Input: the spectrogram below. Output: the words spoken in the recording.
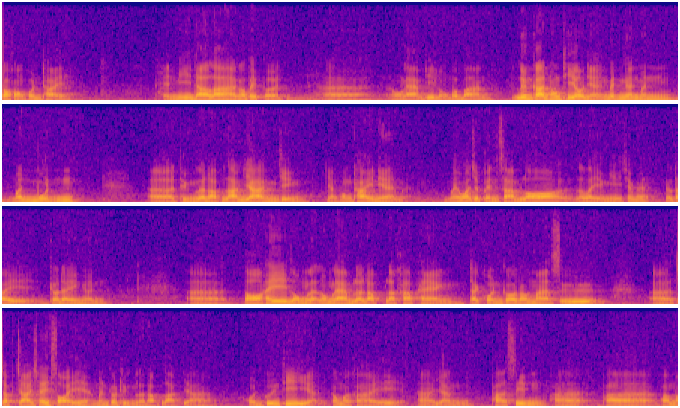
ก็ของคนไทย เห็นมีดาราก็ไปเปิด โรงแรมที่หลวงพระบาง เรื่องการท่องเที่ยวเนี่ยเม็ดเงินมันมันหมุนถึงระดับลากยากจริงๆ อย่างของไทยเนี่ยไม่ว่าจะเป็น3ล้ออะไรอย่างนี้ใช่ไหมก็ได้ก็ได้เงินต่อให้โรงงแรมระดับราคาแพง แต่คนก็ต้องมาซื้ออจับจ่ายใช้สอยเนี่ยมันก็ถึงระดับลากยากคนพื้นที่ต้องมาขายออย่างผ้าสิ้นผ้าผ้าผ้าไหม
